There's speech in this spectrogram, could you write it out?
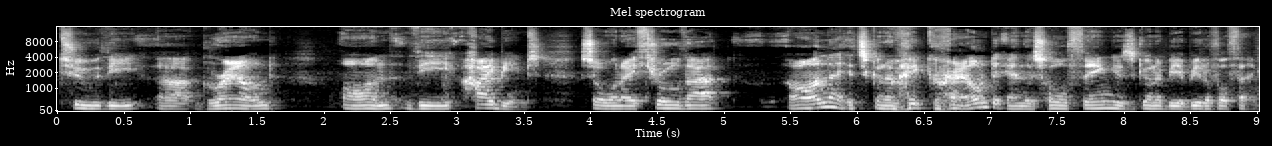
to the uh, ground on the high beams. So when I throw that on, it's going to make ground and this whole thing is going to be a beautiful thing.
